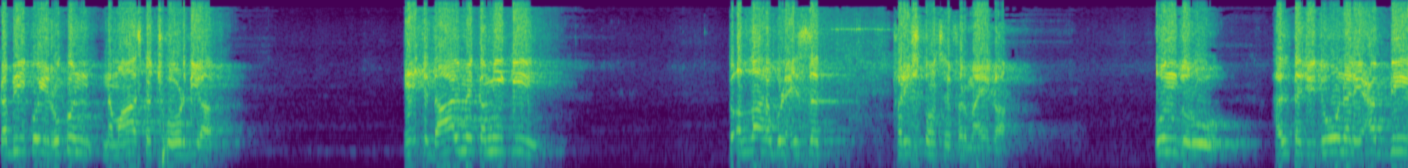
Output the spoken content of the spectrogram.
کبھی کوئی رکن نماز کا چھوڑ دیا، اعتدال میں کمی کی، تو اللہ رب العزت فرشتوں سے فرمائے گا، انظروا هل تجدون لعبدي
